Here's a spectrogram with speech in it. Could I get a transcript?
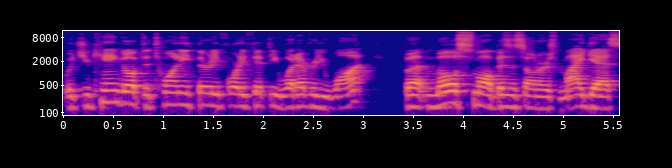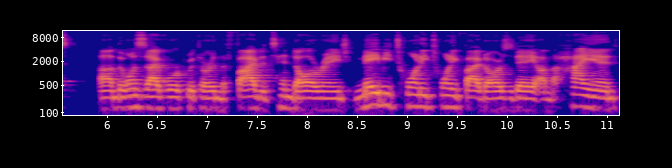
Which you can go up to 20 30 40 50 whatever you want But most small business owners my guess um, the ones that I've worked with are in the five to ten dollar range maybe 20 25 dollars a day on the high end.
